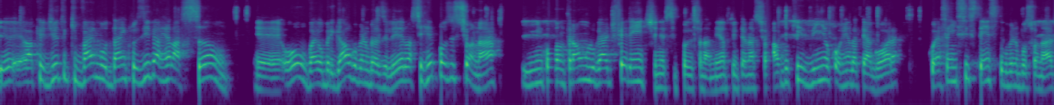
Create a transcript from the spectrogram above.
eu acredito que vai mudar, inclusive, a relação, é, ou vai obrigar o governo brasileiro a se reposicionar e encontrar um lugar diferente nesse posicionamento internacional do que vinha ocorrendo até agora, com essa insistência do governo Bolsonaro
